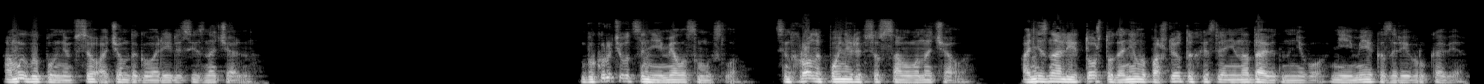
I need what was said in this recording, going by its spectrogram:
а мы выполним все, о чем договорились изначально. Выкручиваться не имело смысла. Синхроны поняли все с самого начала. Они знали и то, что Данила пошлет их, если они надавят на него, не имея козырей в рукаве.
